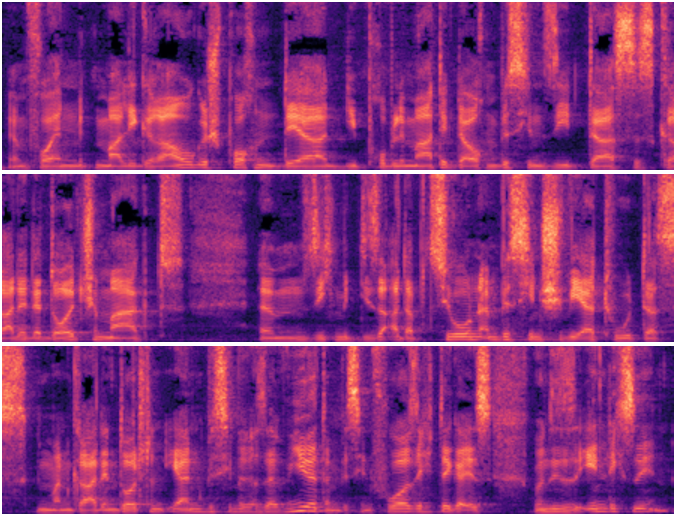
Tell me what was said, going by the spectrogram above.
Wir haben vorhin mit Mali Grau gesprochen, der die Problematik da auch ein bisschen sieht, dass es gerade der deutsche Markt ähm, sich mit dieser Adaption ein bisschen schwer tut, dass man gerade in Deutschland eher ein bisschen reserviert, ein bisschen vorsichtiger ist. Würden Sie das ähnlich sehen?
